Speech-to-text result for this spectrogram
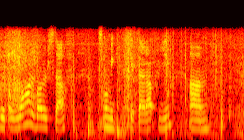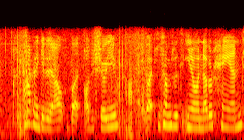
with a lot of other stuff. So let me get that out for you. Um, I'm not going to get it out, but I'll just show you. But he comes with, you know, another hand,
